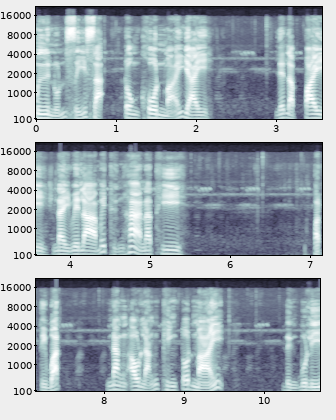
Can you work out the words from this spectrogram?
มือหนุนศีรษะตรงโคนหมายใหญ่ และหลับไปในเวลาไม่ถึงห้านาที ปฏิวัตินั่งเอาหลังพิงต้นไม้ดึงบุหรี่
